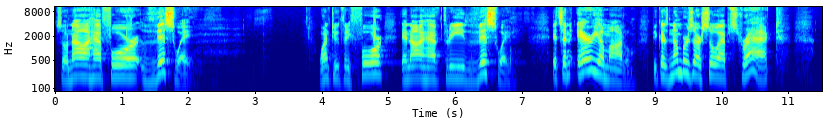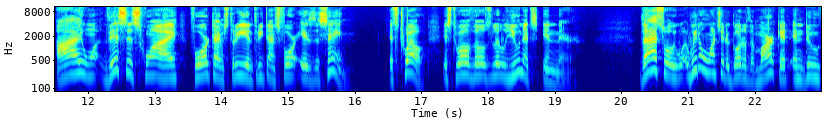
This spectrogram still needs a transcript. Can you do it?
So now I have four this way. One, two, three, four, and now I have three this way. It's an area model because numbers are so abstract. I want this is why four times three and three times four is the same. It's 12. It's 12 those little units in there. That's what we want. We don't want you to go to the market and do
